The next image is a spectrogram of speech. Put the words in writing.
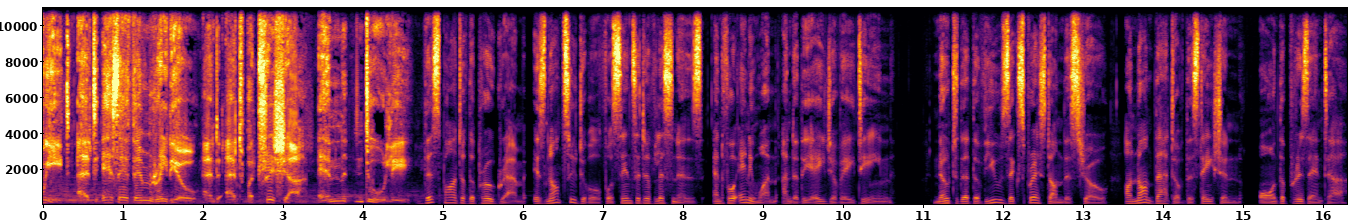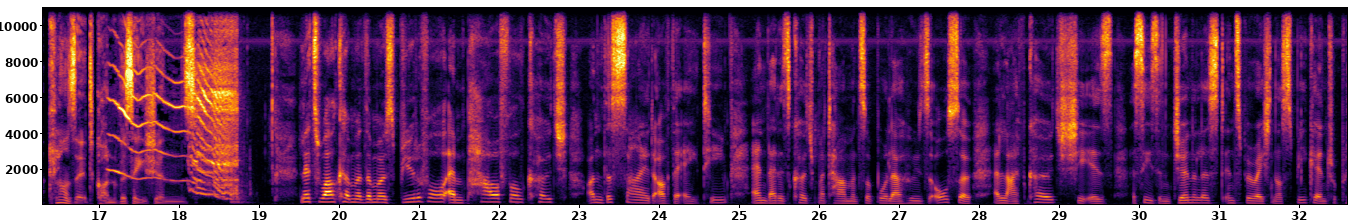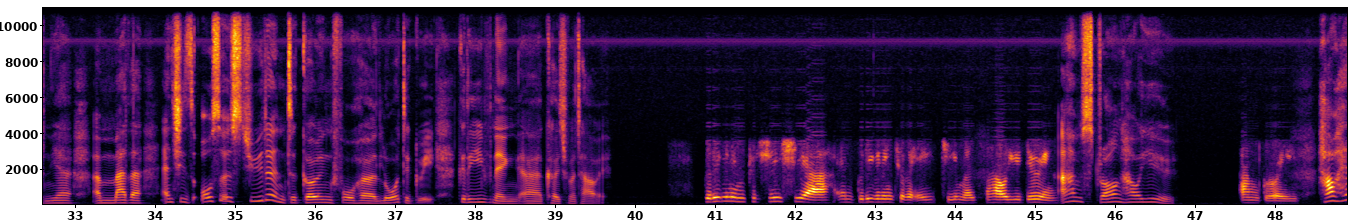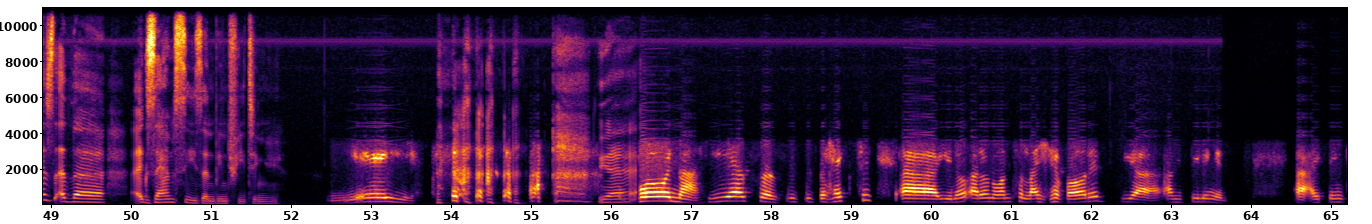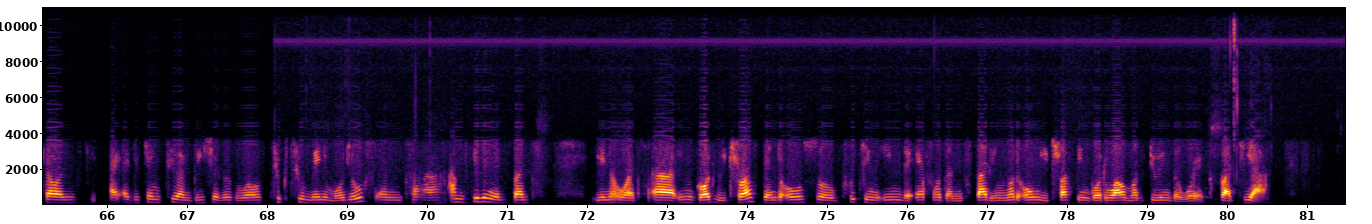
Tweet at SAFM Radio and at Patricia N. Dooley. This part of the program is not suitable for sensitive listeners and for anyone under the age of 18. Note that the views expressed on this show are not that of the station or the presenter. Closet Conversations. Let's welcome the most beautiful and powerful coach on this side of the A team, and that is Coach Mathawe Matsapola, who's also a life coach. She is a seasoned journalist, inspirational speaker, entrepreneur, a mother, and she's also a student going for her law degree. Good evening, uh, Coach Mathawe. Good evening, Patricia, and good evening to the A teamers. How are you doing? I'm strong. How are you? I'm great. How has the exam season been treating you? Yay! yeah. Bona, yes, it's, it's a hectic. Uh, you know, I don't want to lie about it. Yeah, I'm feeling it. Uh, I think I was, I, I, became too ambitious as well. Took too many modules, and uh, I'm feeling it. But you know what, uh, in God we trust and also putting in the effort and studying, not only trusting God while not doing the work. But yeah.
